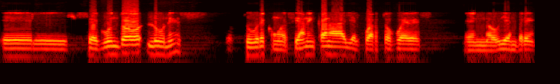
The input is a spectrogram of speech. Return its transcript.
El segundo lunes octubre, como decían en Canadá, y el cuarto jueves en noviembre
